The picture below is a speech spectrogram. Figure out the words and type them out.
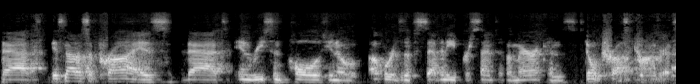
that it's not a surprise that in recent polls, you know, upwards of 70% of Americans don't trust Congress.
